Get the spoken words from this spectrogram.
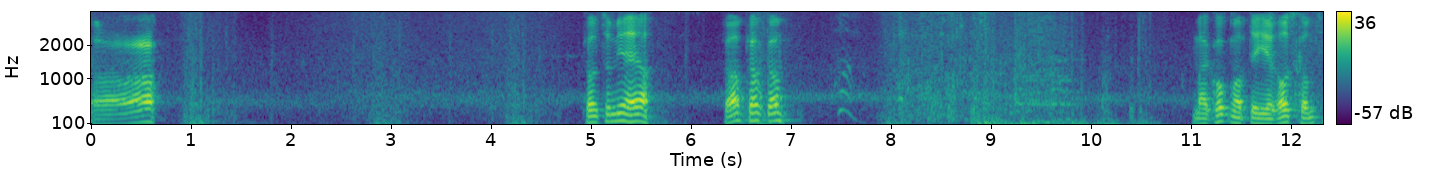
Oh. Komm zu mir her. Komm, komm, komm. Mal gucken, ob der hier rauskommt.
